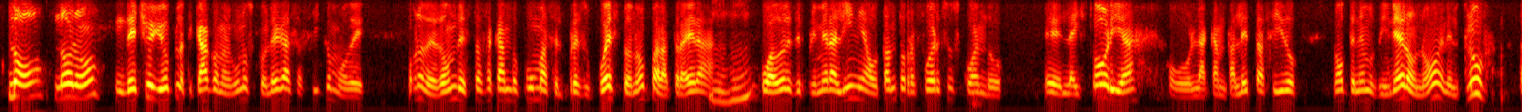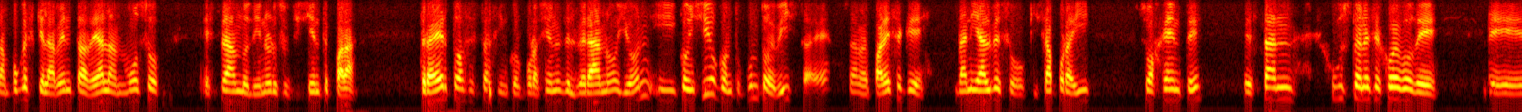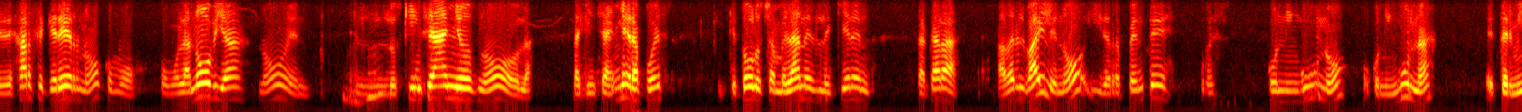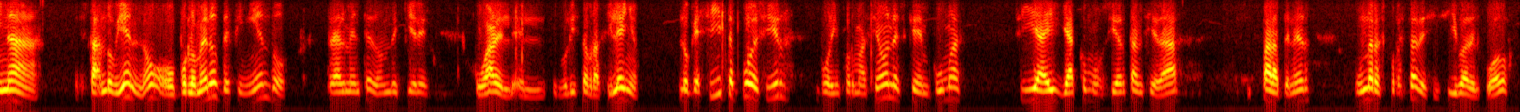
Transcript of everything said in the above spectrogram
No, no, no. De hecho, yo platicaba con algunos colegas así como de, bueno, ¿de dónde está sacando Pumas el presupuesto, no? Para traer a jugadores de primera línea o tantos refuerzos cuando eh, la historia o la cantaleta ha sido, no tenemos dinero, ¿no? En el club. Tampoco es que la venta de Alan Mozo esté dando el dinero suficiente para traer todas estas incorporaciones del verano, John, y coincido con tu punto de vista, ¿eh? O sea, me parece que Dani Alves o quizá por ahí su agente están justo en ese juego de, de dejarse querer, ¿no? Como, como la novia, ¿no? En, los 15 años, ¿no? La, la quinceañera, pues, que todos los chambelanes le quieren sacar a, a dar el baile, ¿no? Y de repente, pues, con ninguno o con ninguna eh, termina estando bien, ¿no? O por lo menos definiendo realmente dónde quiere jugar el, el futbolista brasileño. Lo que sí te puedo decir por información es que en Pumas sí hay ya como cierta ansiedad para tener una respuesta decisiva del jugador.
